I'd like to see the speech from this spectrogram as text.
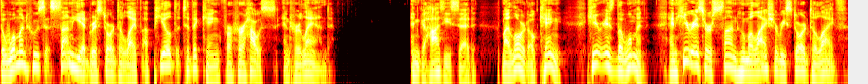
the woman whose son he had restored to life appealed to the king for her house and her land. And Gehazi said, My lord, O king, here is the woman, and here is her son whom Elisha restored to life.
